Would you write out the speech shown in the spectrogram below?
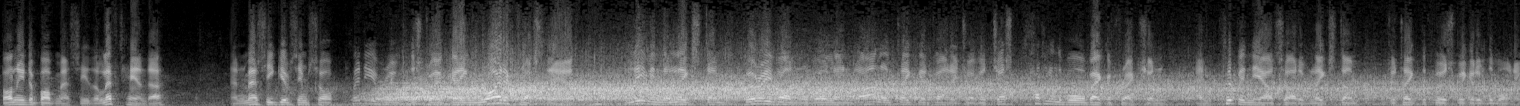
bowling to Bob Massie, the left-hander. And Massie gives himself plenty of room for the stroke, getting right across there, leaving the leg stump very vulnerable, and Arnold taking advantage of it, just cutting the ball back a fraction and clipping the outside of leg stump to take the first wicket of the morning.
